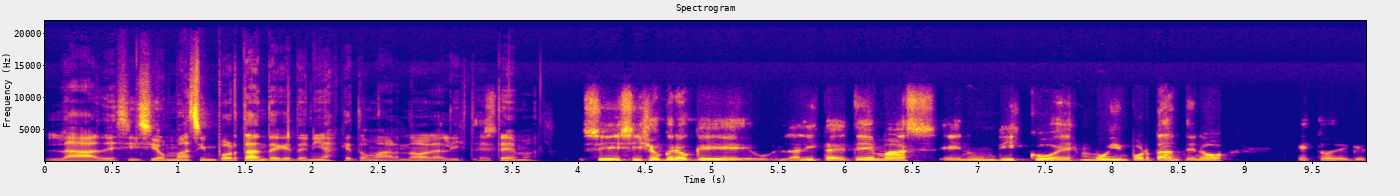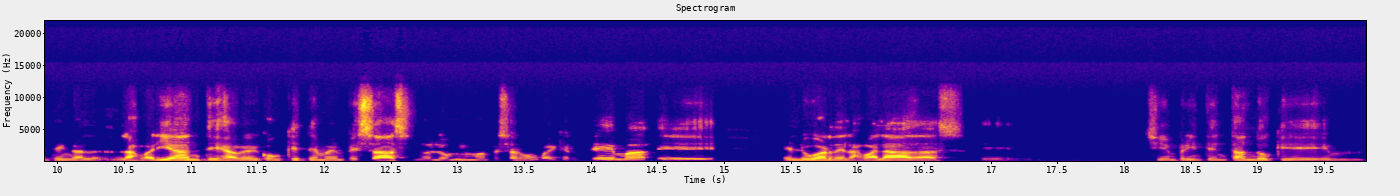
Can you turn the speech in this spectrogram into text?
la decisión más importante que tenías que tomar, ¿no? La lista de temas. Sí, sí, yo creo que la lista de temas en un disco es muy importante, ¿no? Esto de que tenga la- las variantes, a ver con qué tema empezás, no es lo mismo empezar con cualquier tema, eh, en lugar de las baladas, eh, siempre intentando que mm,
